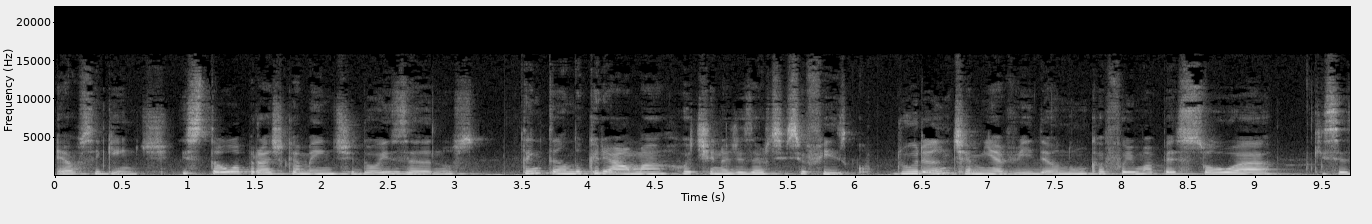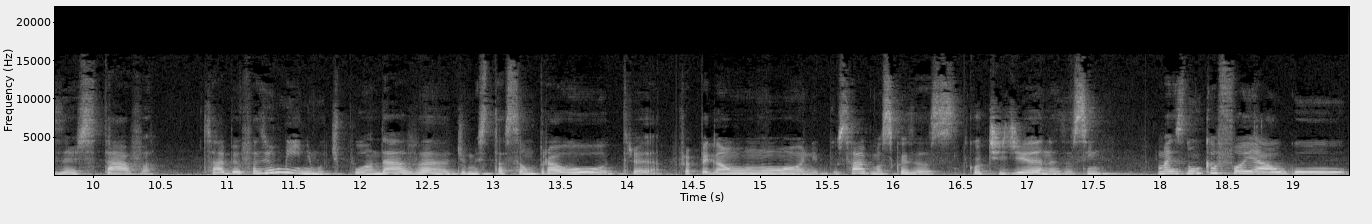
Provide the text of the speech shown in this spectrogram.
É o seguinte: estou há praticamente dois anos tentando criar uma rotina de exercício físico. Durante a minha vida, eu nunca fui uma pessoa que se exercitava. Sabe, eu fazia o mínimo, tipo, andava de uma estação para outra, para pegar um ônibus, sabe, umas coisas cotidianas assim. Mas nunca foi algo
